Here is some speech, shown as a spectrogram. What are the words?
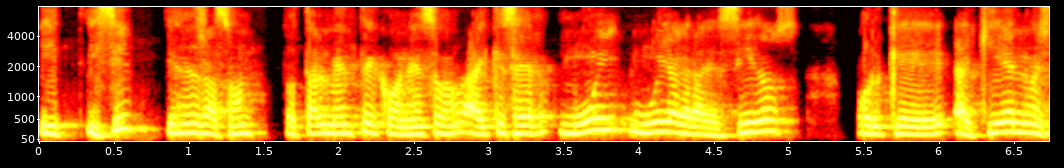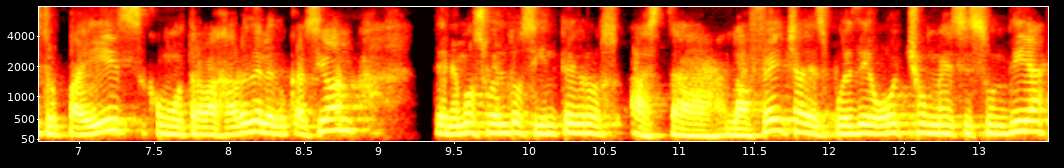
Y, y, sí, tienes razón, totalmente con eso. Hay que ser muy, muy agradecidos porque aquí en nuestro país, como trabajadores de la educación, tenemos sueldos íntegros hasta la fecha, después de ocho meses un día.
